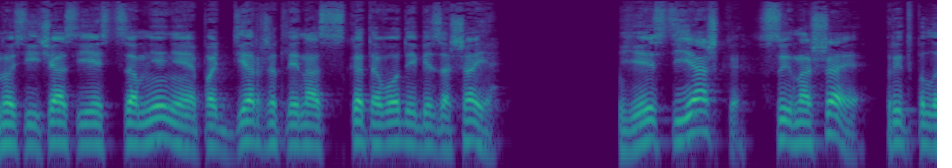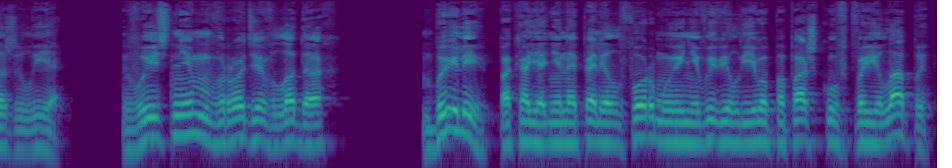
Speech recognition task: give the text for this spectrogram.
но сейчас есть сомнения, поддержат ли нас скотоводы без Ашая. «Есть Яшка, сын Ашая», — предположил я. «Вы с ним вроде в ладах». «Были, пока я не напялил форму и не вывел его папашку в твои лапы,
